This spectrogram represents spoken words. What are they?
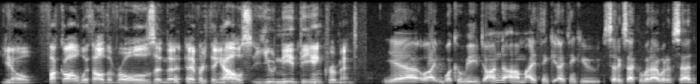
you know fuck all with all the roles and the, everything else. You need the increment. Yeah, well, I, what could be done? Um, I think I think you said exactly what I would have said.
